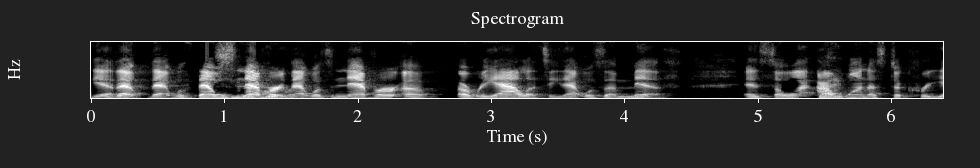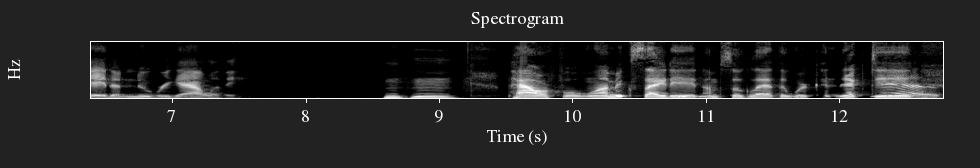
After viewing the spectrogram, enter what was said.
yeah, that that was that was never that was never a, a reality. That was a myth. And so I, right. I want us to create a new reality. Hmm. Powerful. Well, I'm excited. Mm-hmm. I'm so glad that we're connected. Yes.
